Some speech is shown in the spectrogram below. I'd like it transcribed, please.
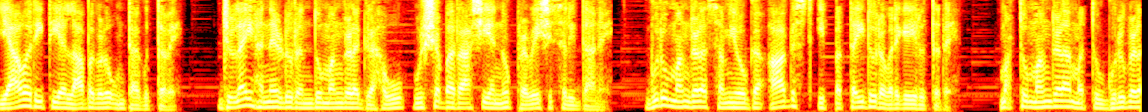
ಯಾವ ರೀತಿಯ ಲಾಭಗಳು ಉಂಟಾಗುತ್ತವೆ? ಜುಲೈ ಹನ್ನೆರಡರಂದು ಮಂಗಳ ಗ್ರಹವು ವೃಷಭ ರಾಶಿಯನ್ನು ಪ್ರವೇಶಿಸಲಿದ್ದಾನೆ. ಗುರು ಮಂಗಳ ಸಂಯೋಗ ಆಗಸ್ಟ್ ಇಪ್ಪತ್ತೈದರವರೆಗೆ ಇರುತ್ತದೆ. ಮತ್ತು ಮಂಗಳ ಮತ್ತು ಗುರುಗಳ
